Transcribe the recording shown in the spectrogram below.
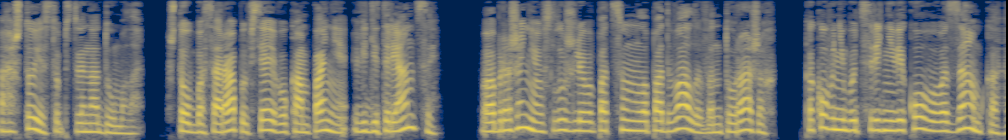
А что я, собственно, думала? Что Басараб и вся его компания — вегетарианцы? Воображение услужливо подсунуло подвалы в антуражах, какого-нибудь средневекового замка,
